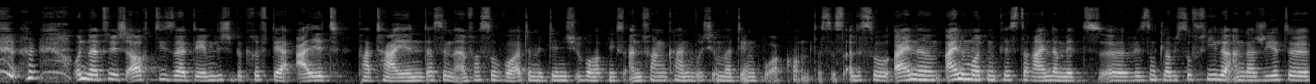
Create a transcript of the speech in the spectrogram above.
und natürlich auch dieser dämliche Begriff der Altparteien, das sind einfach so Worte, mit denen ich überhaupt nichts anfangen kann, wo ich immer denke, boah, komm, das ist alles so eine, eine Mottenkiste rein damit. Äh, wir sind, glaube ich, so viele engagierte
